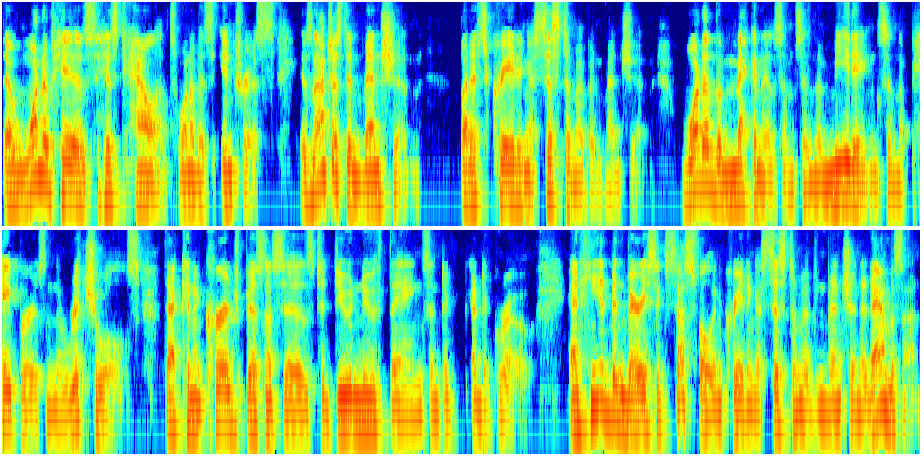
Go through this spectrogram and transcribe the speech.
that one of his his talents, one of his interests, is not just invention, but it's creating a system of invention. What are the mechanisms and the meetings and the papers and the rituals that can encourage businesses to do new things and to and to grow? And he had been very successful in creating a system of invention at Amazon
